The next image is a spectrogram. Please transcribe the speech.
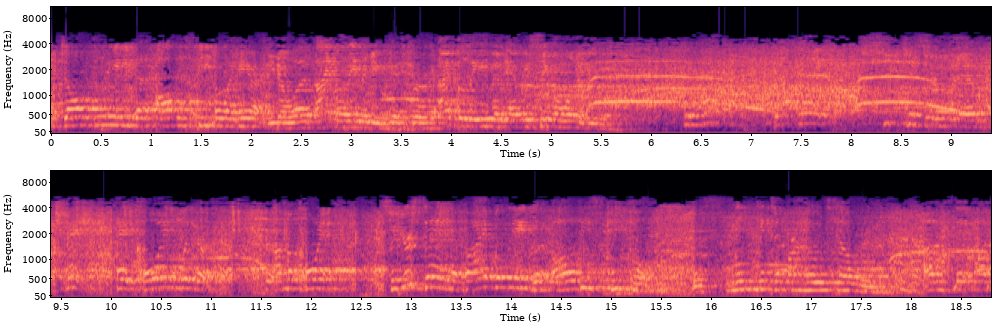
I don't believe that all these people are here. You know what? I believe in you, Pittsburgh. I believe in every single one of you. Hey, hey, coin with her. I'm a coin. So you're saying if I believe that all these people will sneak into my hotel room, I'm, I'm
